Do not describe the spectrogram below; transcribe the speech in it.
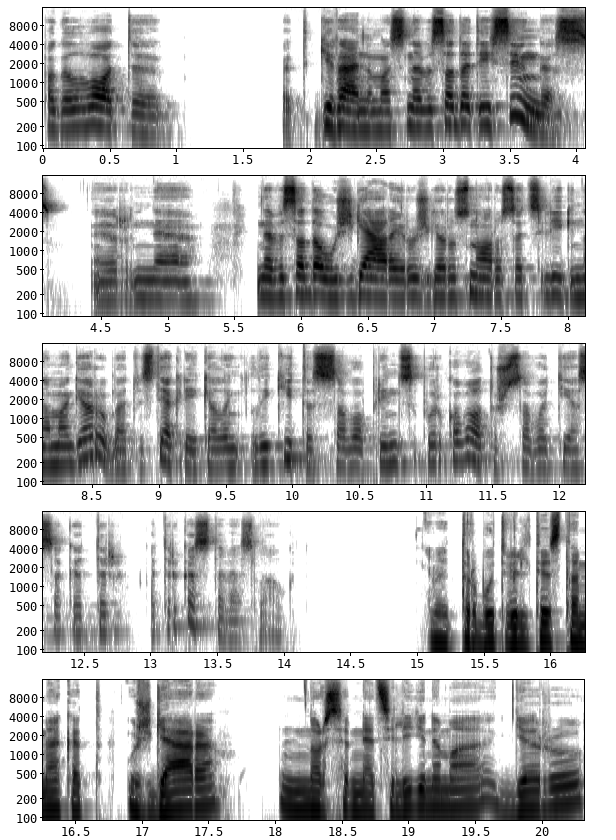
pagalvoti, kad gyvenimas ne visada teisingas ir ne, ne visada už gerą ir už gerus norus atsilyginama geru, bet vis tiek reikia laikytis savo principų ir kovoti už savo tiesą, kad ir, kad ir kas tavęs lauktų. Bet turbūt viltis tame, kad už gerą, nors ir neatsilyginama geru,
